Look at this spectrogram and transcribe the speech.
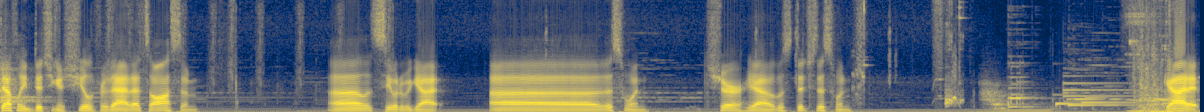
definitely ditching a shield for that. That's awesome. Uh, let's see, what do we got? Uh, this one. Sure, yeah, let's ditch this one. Got it.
